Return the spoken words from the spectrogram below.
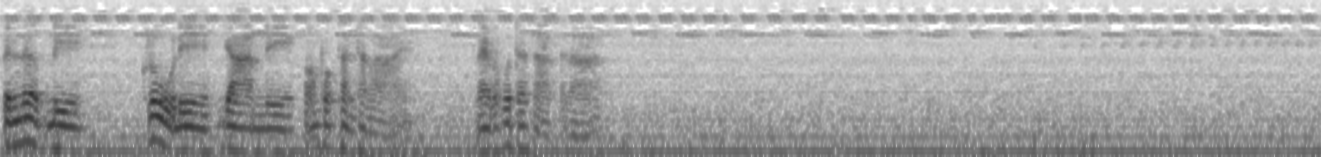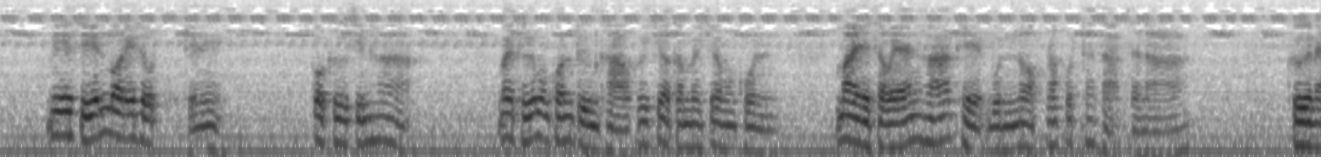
เป็นเลิกดี ครู่ดียามดีของพวกท่านทั้งหลาย ในพระพุทธศาสนา มีศีลบริสุทธิ์ทีนี้ก็คือศีลห้า ไม่ถือมงคลตื่นข่าวคือเชื่อกับไม่เชื่อมงคล ไม่แสวงหาเขตบุญนอกพระพุทธศาสนา คือใน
